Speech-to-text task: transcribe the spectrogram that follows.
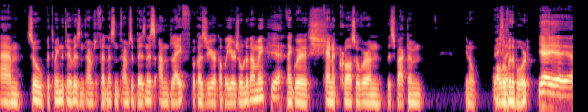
Um, so between the two of us, in terms of fitness, in terms of business and life, because you're a couple of years older than me, yeah. I think we kind of cross over on the spectrum, you know, all over the board. Yeah, yeah, yeah,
